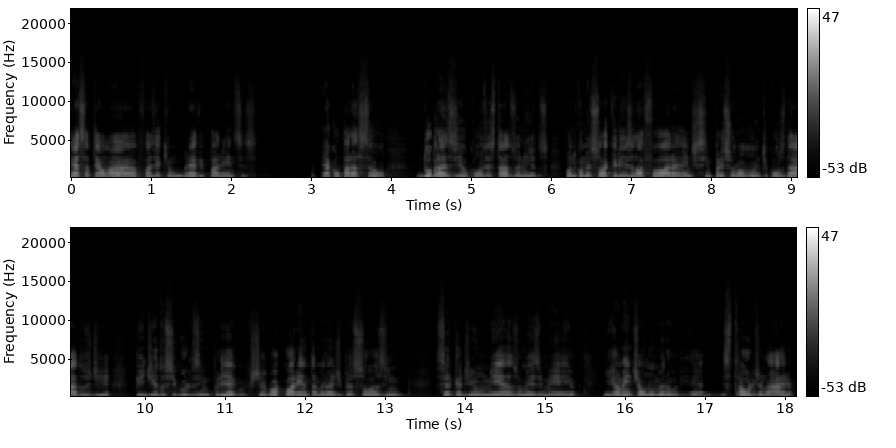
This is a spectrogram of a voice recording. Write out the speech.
essa até uma. fazer aqui um breve parênteses. É a comparação do Brasil com os Estados Unidos. Quando começou a crise lá fora, a gente se impressionou muito com os dados de pedido seguro-desemprego, que chegou a 40 milhões de pessoas em cerca de um mês, um mês e meio, e realmente é um número é, extraordinário.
